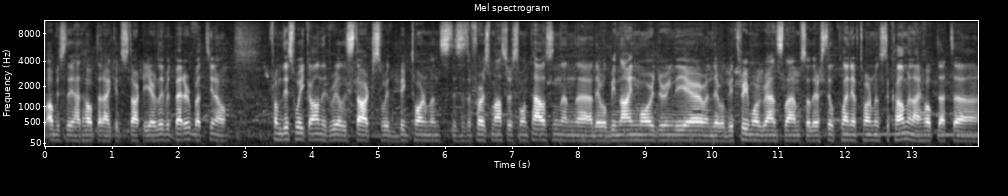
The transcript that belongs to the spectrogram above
obviously had hoped that I could start the year a little bit better. But you know, from this week on, it really starts with big tournaments. This is the first Masters 1000, and uh, there will be nine more during the year, and there will be three more Grand Slams. So there's still plenty of tournaments to come, and I hope that uh,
